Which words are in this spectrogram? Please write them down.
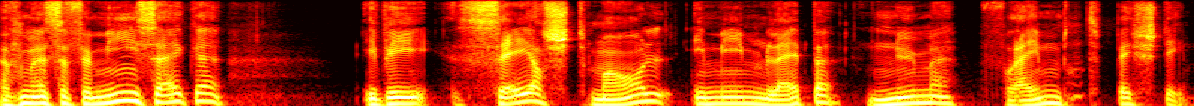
Ich muss für mich sagen, ich bin das erste Mal in meinem Leben nicht mehr fremdbestimmt.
